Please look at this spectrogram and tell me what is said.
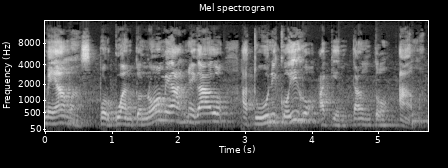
me amas, por cuanto no me has negado a tu único hijo, a quien tanto ama.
